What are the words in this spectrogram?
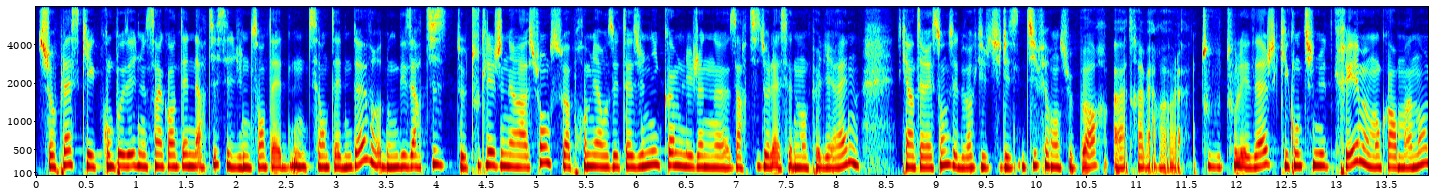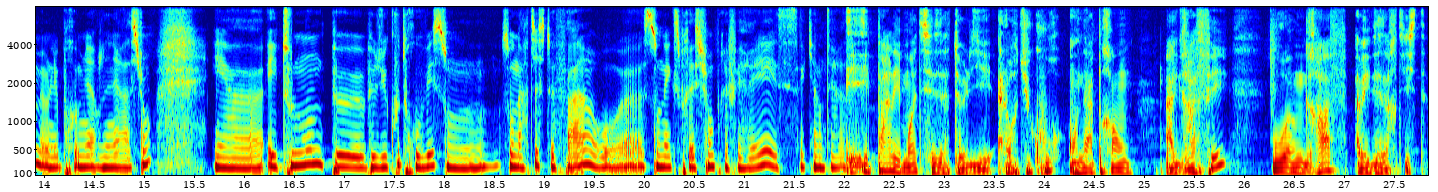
sur place qui est composée d'une cinquantaine d'artistes et d'une centaine, centaine d'œuvres. Donc des artistes de toutes les générations, que ce soit première aux États-Unis comme les jeunes artistes de la scène montpelliéraine. Ce qui est intéressant, c'est de voir qu'ils utilisent différents supports à travers euh, voilà, tous les âges, qui continuent de créer, même encore maintenant, même les premières générations. Et, euh, et tout le monde peut, peut du coup trouver son, son artiste phare ou euh, son expression préférée, et c'est ça qui est intéressant. Et, et parlez-moi de ces ateliers. Alors du coup, on apprend à graffer ou un graphe avec des artistes?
